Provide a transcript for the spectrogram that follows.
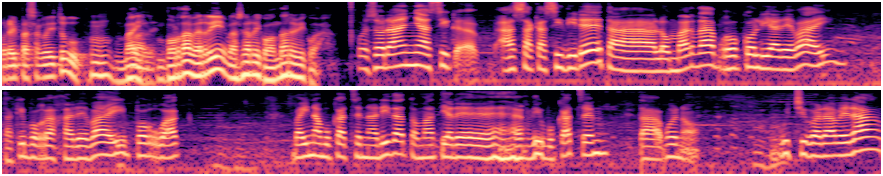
orain pasako ditugu. Mm, bai, Vale. borda berri, baserriko ondarribikoa. Pues orain hasik asak hasi dire eta lombarda brokoliare bai, taki borrajare bai, porruak. Baina bukatzen ari da, tomatiare erdi bukatzen, eta bueno, gutxi gora bera,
